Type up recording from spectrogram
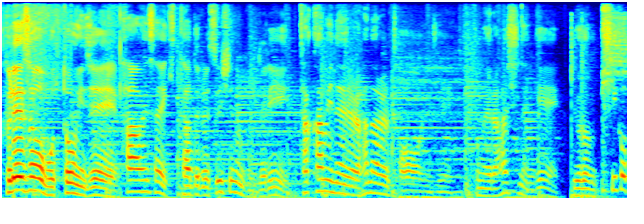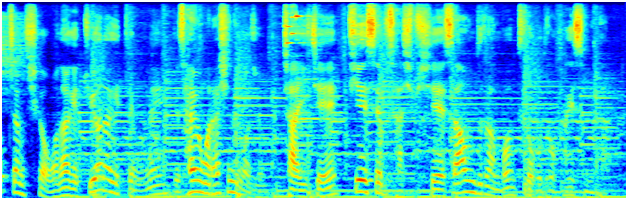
그래서 보통 이제 타 회사의 기타들을 쓰시는 분들이 타카미네를 하나를 더 이제 구매를 하시는 게 이런 픽업 장치가 워낙에 뛰어나기 때문에 사용을 하시는 거죠. 자 이제 TSF40C의 사운드를 한번 들어보도록 하겠습니다.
